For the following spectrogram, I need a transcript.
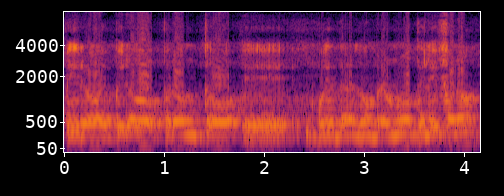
pero espero pronto, eh, voy a tener que comprar un nuevo teléfono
